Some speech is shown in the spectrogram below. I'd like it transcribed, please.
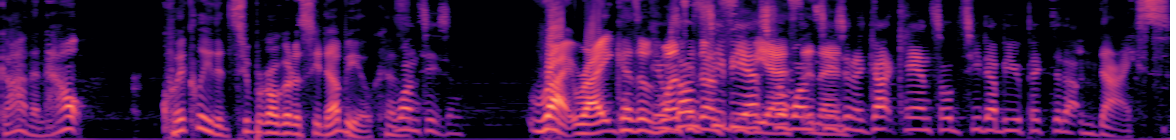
God, then how quickly did Supergirl go to CW? Cause One season. Right, right, because it was It was on season on CBS, CBS for one then, season. It got canceled. CW picked it up. Nice.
